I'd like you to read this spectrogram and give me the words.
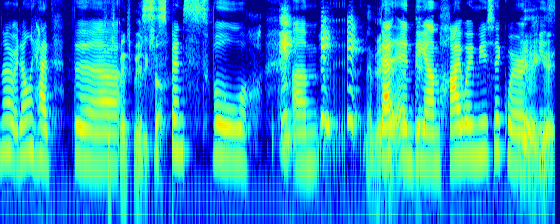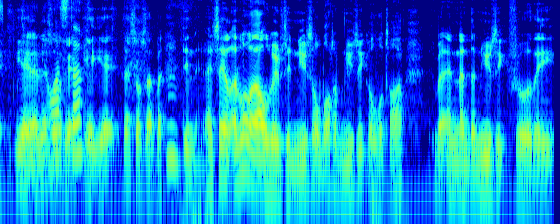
No, it only had the Suspense the music stuff. suspenseful um And that yeah, and the um highway music where yeah, yeah, he's yeah, that all sort of, that yeah, stuff. yeah, yeah, that sort of stuff. But didn't I say a lot of old movies didn't use a lot of music all the time, but and then the music for the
